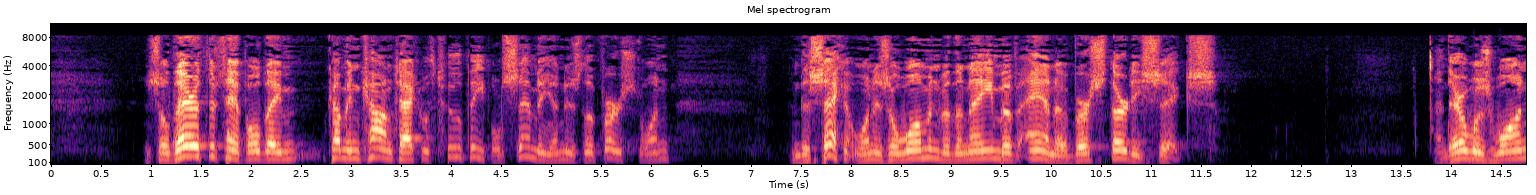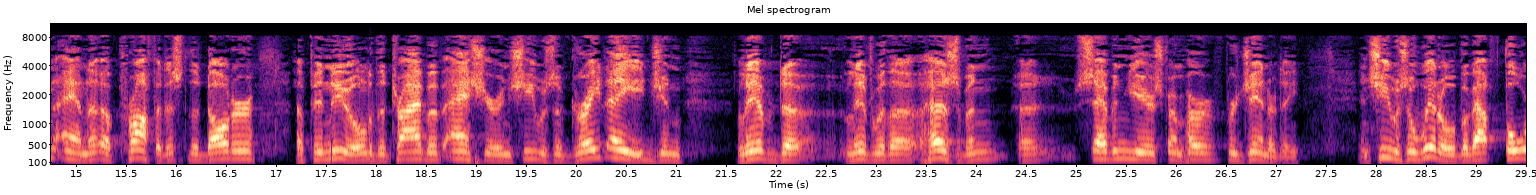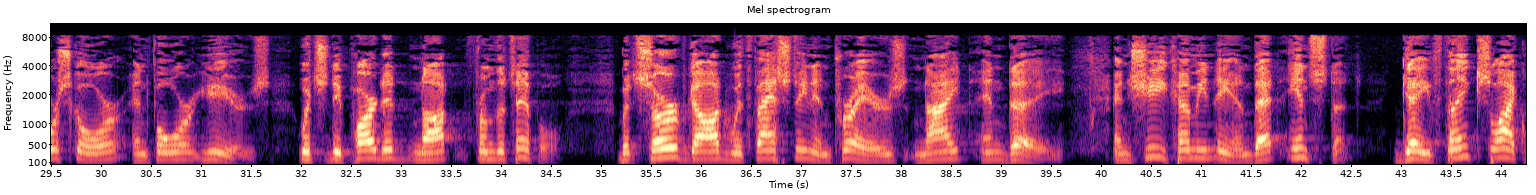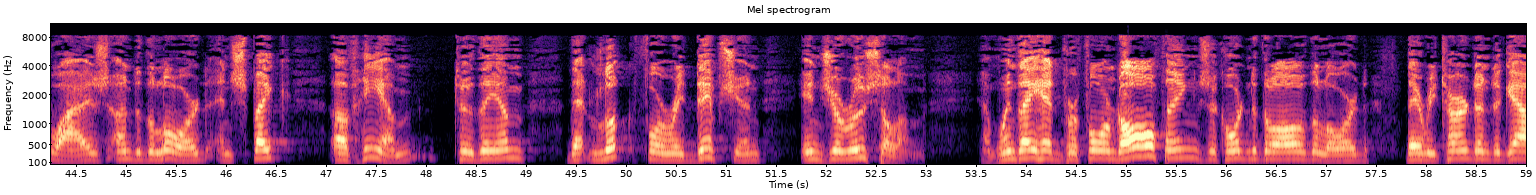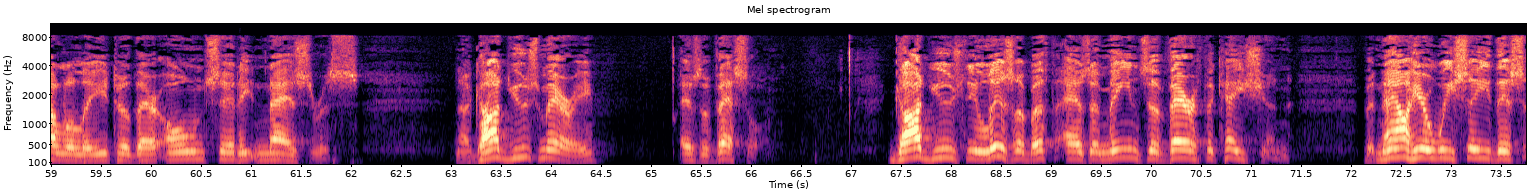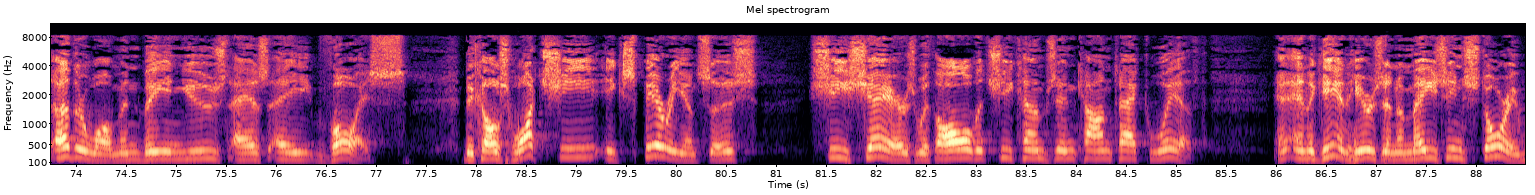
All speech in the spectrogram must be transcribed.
So there at the temple, they come in contact with two people. Simeon is the first one. And the second one is a woman by the name of Anna, verse 36. And there was one Anna, a prophetess, the daughter of Phanuel of the tribe of Asher, and she was of great age and lived uh, lived with a husband uh, seven years from her virginity, and she was a widow of about fourscore and four years, which departed not from the temple, but served God with fasting and prayers night and day. And she coming in that instant gave thanks likewise unto the Lord and spake of him to them that look for redemption in Jerusalem. And when they had performed all things according to the law of the Lord, they returned unto Galilee to their own city, Nazareth. Now, God used Mary as a vessel. God used Elizabeth as a means of verification. But now here we see this other woman being used as a voice because what she experiences, she shares with all that she comes in contact with. And, again, here's an amazing story.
